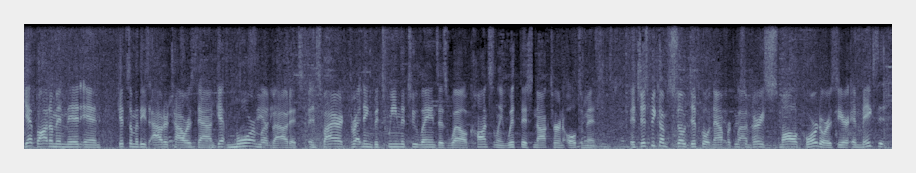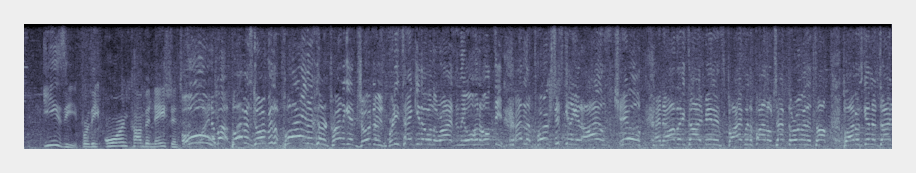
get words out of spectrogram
Get bottom and mid in. Get some of these outer towers down. Get more money about it. Inspired threatening between the two lanes as well, constantly with this Nocturne ultimate. It just becomes so difficult now for some very small corridors here. It makes it easy for the Ornn combination to Oh, light 'em up. Blabber's going for the play. They're going to try to get JoJo. He's pretty tanky though on the rise, and the Ornn ulti, and the poke's just going to get Isles killed. And now they dive in, Inspired with the final chapter over the top. Blabber's going to die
